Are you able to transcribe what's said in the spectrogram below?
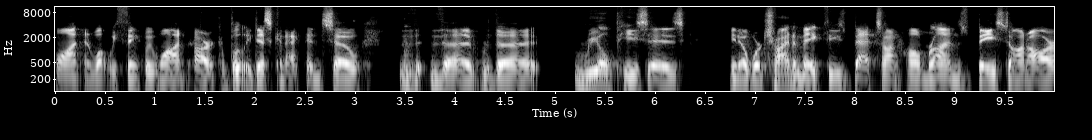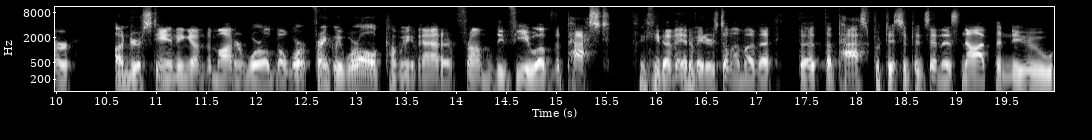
want and what we think we want are completely disconnected. So the, the the real piece is, you know, we're trying to make these bets on home runs based on our understanding of the modern world, but we're frankly we're all coming at it from the view of the past. You know, the innovator's dilemma, the the the past participants in this, not the new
